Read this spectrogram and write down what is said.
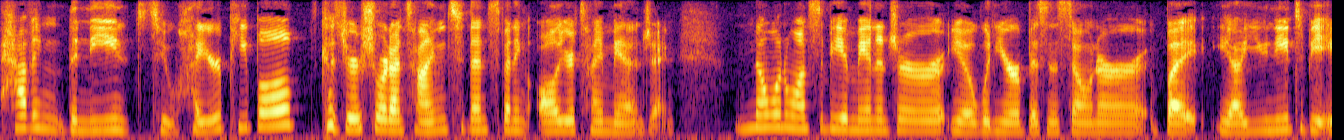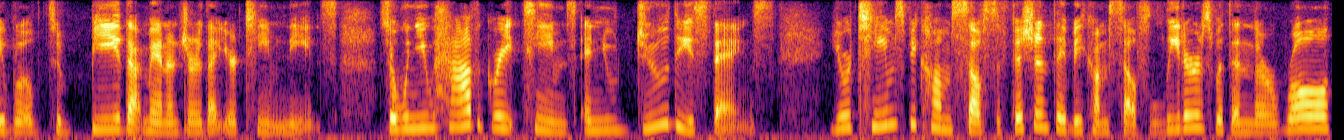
having the need to hire people because you're short on time to then spending all your time managing no one wants to be a manager, you know, when you're a business owner, but you know, you need to be able to be that manager that your team needs. So when you have great teams and you do these things, your teams become self sufficient, they become self leaders within their role,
